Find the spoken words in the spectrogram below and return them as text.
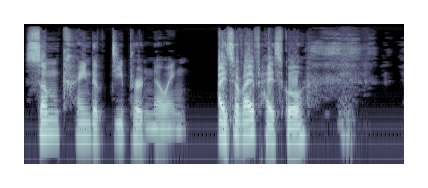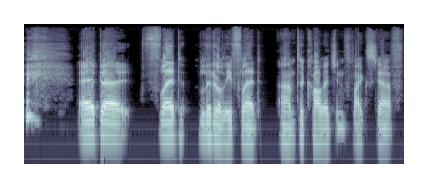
some kind of deeper knowing. I survived high school and uh, fled, literally fled um, to college in Flagstaff.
